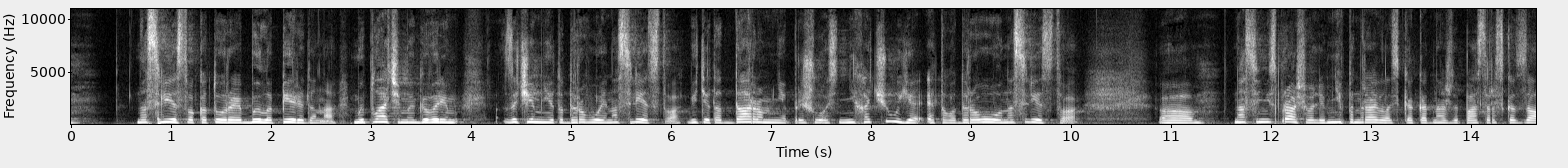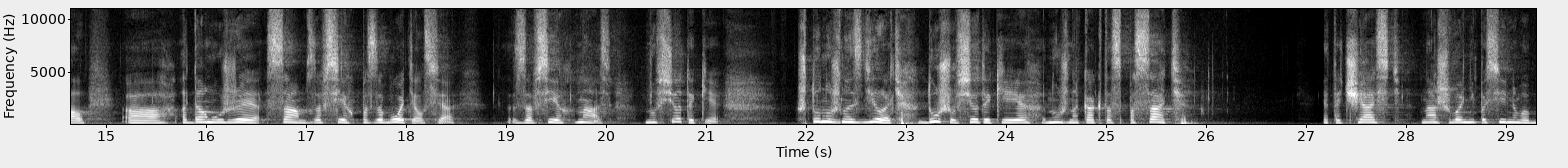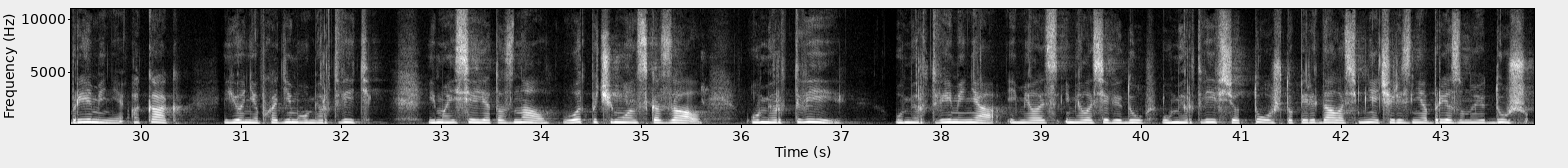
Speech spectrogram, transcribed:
наследства, которое было передано. Мы плачем и говорим, Зачем мне это даровое наследство? Ведь это даром мне пришлось. Не хочу я этого дарового наследства. А, нас и не спрашивали. Мне понравилось, как однажды пастор сказал, а, Адам уже сам за всех позаботился, за всех нас. Но все-таки, что нужно сделать? Душу все-таки нужно как-то спасать. Это часть нашего непосильного бремени. А как? Ее необходимо умертвить. И Моисей это знал. Вот почему он сказал, умертви, умертви меня, имелось, имелось в виду, умертви все то, что передалось мне через необрезанную душу.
